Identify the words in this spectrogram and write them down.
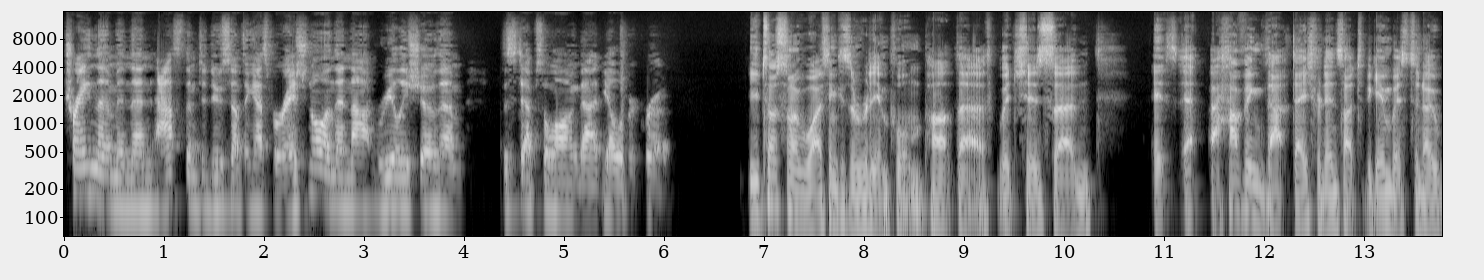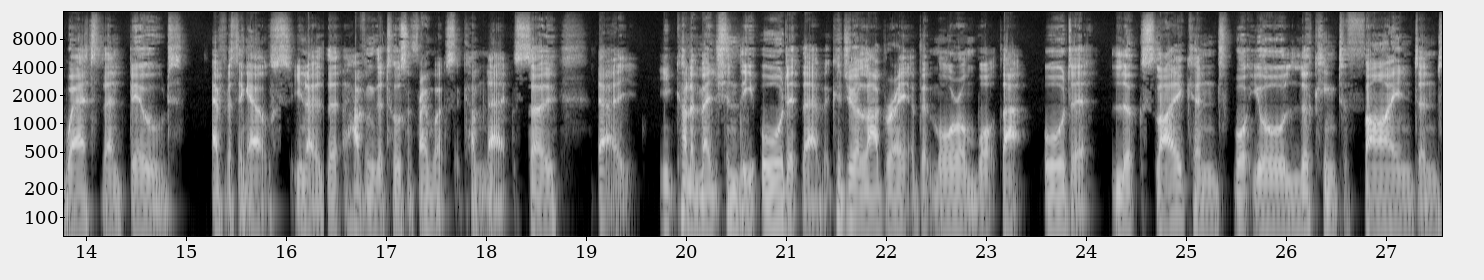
train them and then ask them to do something aspirational and then not really show them the steps along that yellow brick road. You touched on what I think is a really important part there, which is um, it's uh, having that data and insight to begin with to know where to then build everything else. You know, having the tools and frameworks that come next. So, yeah, you kind of mentioned the audit there, but could you elaborate a bit more on what that audit looks like and what you're looking to find and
